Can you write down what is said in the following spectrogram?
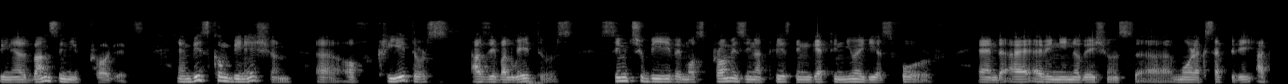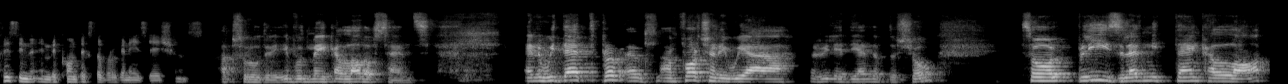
and advancing new projects. And this combination uh, of creators as evaluators seem to be the most promising, at least in getting new ideas forward and having innovations uh, more accepted, at least in, in the context of organizations. Absolutely. It would make a lot of sense. And with that, uh, unfortunately, we are really at the end of the show. So please let me thank a lot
